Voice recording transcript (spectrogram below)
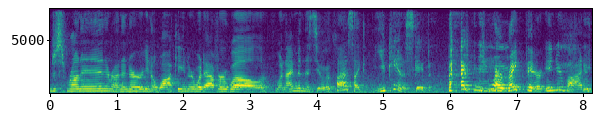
just running and running or, you know, walking or whatever. Well, when I'm in this yoga class, like you can't escape it. I mean, you are mm-hmm. right there in your body.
